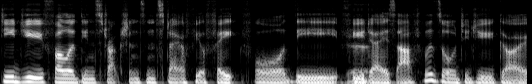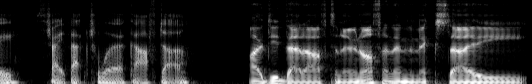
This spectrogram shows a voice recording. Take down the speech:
Did you follow the instructions and stay off your feet for the few Yeah. days afterwards, or did you go straight back to work after? I did that afternoon off, and then the next day,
